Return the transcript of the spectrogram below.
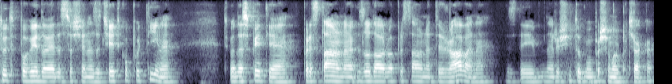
tudi povedal je, da so še na začetku poti. Ne. Tako da spet je predstavljena, zelo dobro predstavljena težava, ne? zdaj na rešitev bomo pa še malo počakali.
